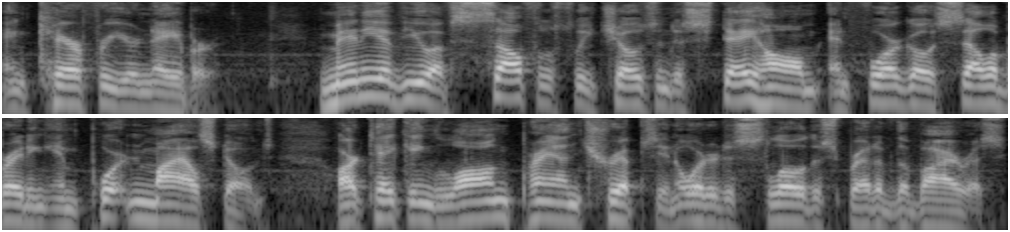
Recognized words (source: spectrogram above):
and care for your neighbor. Many of you have selflessly chosen to stay home and forego celebrating important milestones, are taking long planned trips in order to slow the spread of the virus.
